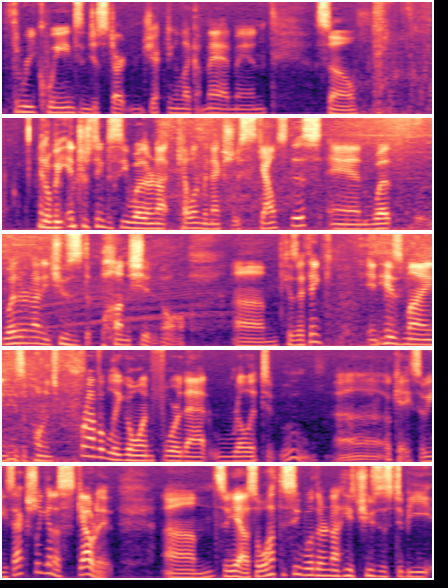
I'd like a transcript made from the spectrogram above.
three queens and just start injecting like a madman. So, It'll be interesting to see whether or not Kellerman actually scouts this and wh- whether or not he chooses to punish it at all. Because um, I think in his mind, his opponent's probably going for that relative. Ooh, uh, okay, so he's actually going to scout it. Um, so yeah, so we'll have to see whether or not he chooses to be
